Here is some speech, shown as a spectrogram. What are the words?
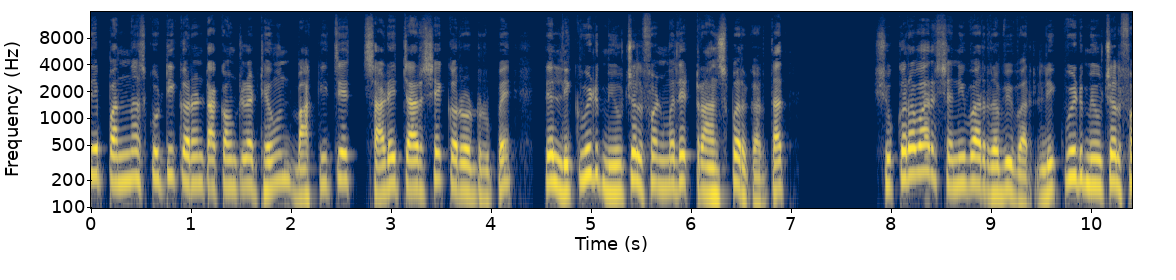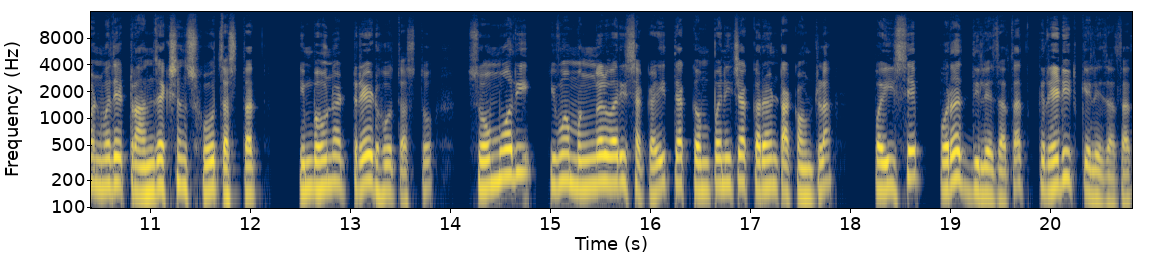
ते पन्नास कोटी करंट अकाउंटला ठेवून बाकीचे साडेचारशे करोड रुपये ते लिक्विड म्युच्युअल फंडमध्ये ट्रान्सफर करतात. शुक्रवार शनिवार रविवार लिक्विड म्युच्युअल फंडमध्ये ट्रान्झॅक्शन्स होत असतात किंबहुना ट्रेड होत असतो. सोमवारी किंवा मंगळवारी सकाळी त्या कंपनीच्या करंट अकाउंटला पैसे परत दिले जातात क्रेडिट केले जातात.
